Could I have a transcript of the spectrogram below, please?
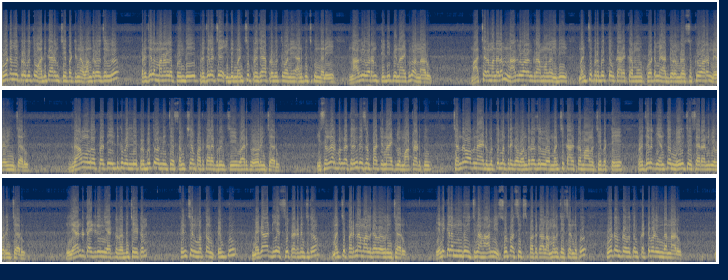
కూటమి ప్రభుత్వం అధికారం చేపట్టిన వంద రోజుల్లో ప్రజల మన్ననలు పొంది ప్రజలచే ఇది మంచి ప్రజా ప్రభుత్వం అని అనిపించుకుందని నాగులవరం టీడీపీ నాయకులు అన్నారు. మాచల మండలం నాగులవరం గ్రామంలో ఇది మంచి ప్రభుత్వం కార్యక్రమం కూటమి ఆధ్వర్యంలో శుక్రవారం నిర్వహించారు. గ్రామంలో ప్రతి ఇంటికి వెళ్ళి ప్రభుత్వం అందించే సంక్షేమ పథకాల గురించి వారికి వివరించారు. ఈ సందర్భంగా తెలుగుదేశం పార్టీ నాయకులు మాట్లాడుతూ చంద్రబాబు నాయుడు ముఖ్యమంత్రిగా వంద రోజుల్లో మంచి కార్యక్రమాలను చేపట్టి ప్రజలకు ఎంతో మేలు చేశారని వివరించారు. ల్యాండ్ టైటిలింగ్ యాక్ట్ రద్దు చేయటం పెన్షన్ మొత్తం పెంపు మెగా డిఎస్సి ప్రకటించడం మంచి పరిణామాలుగా వివరించారు. ఎన్నికల ముందు ఇచ్చిన హామీ సూపర్ సిక్స్ పథకాలు అమలు చేసేందుకు కూటమి ప్రభుత్వం కట్టుబడి ఉందన్నారు.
